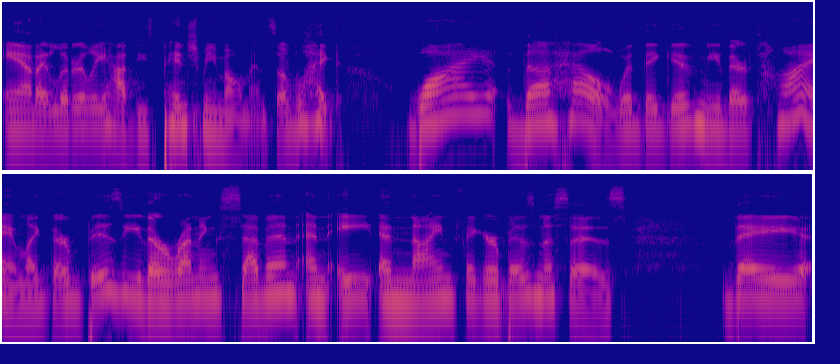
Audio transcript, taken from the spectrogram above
and I literally have these pinch me moments of like, why the hell would they give me their time? Like they're busy, they're running seven and eight and nine figure businesses. They,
